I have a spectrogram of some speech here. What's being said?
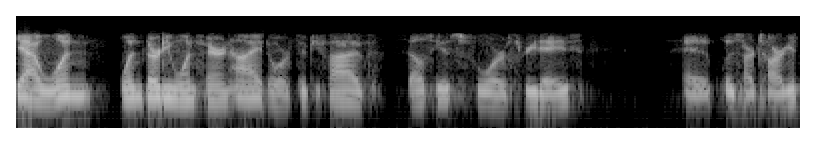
yeah, one one thirty one Fahrenheit or fifty five Celsius for three days uh, was our target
